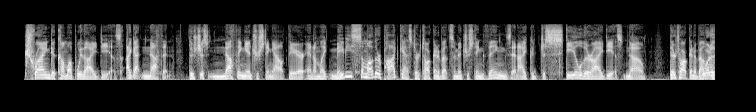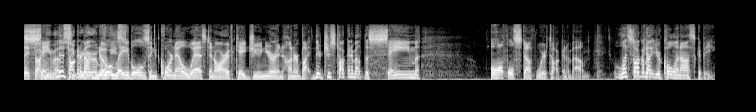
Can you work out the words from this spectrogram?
trying to come up with ideas. I got nothing. There's just nothing interesting out there and I'm like maybe some other podcasts are talking about some interesting things and I could just steal their ideas. No. They're talking about What the are they talking same about? they're talking about no movies? labels and Cornel West and RFK Jr. and Hunter Biden. They're just talking about the same awful stuff we're talking about. Let's talk Okay. about your colonoscopy.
